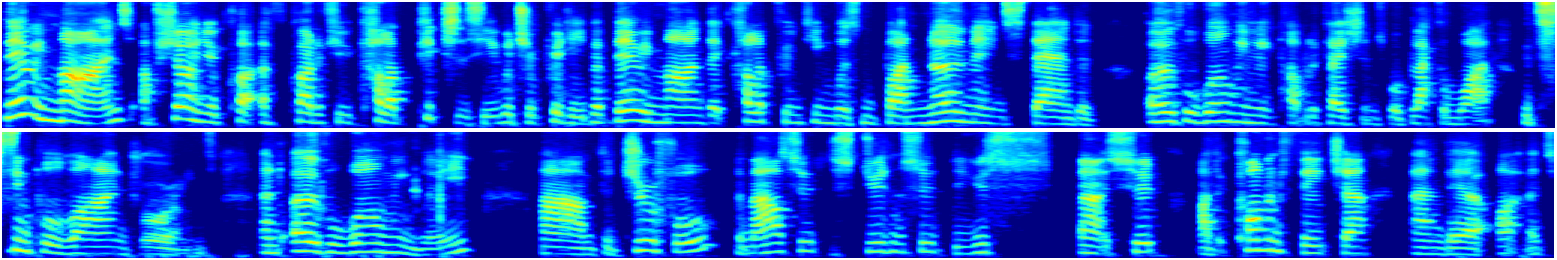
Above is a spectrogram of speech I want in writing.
bear in mind, I've shown you quite quite a few color pictures here, which are pretty, but bear in mind that color printing was by no means standard. Overwhelmingly, publications were black and white with simple line drawings. And overwhelmingly, um, the zhifu, the male suit, the student suit, the youth uh, suit are the common feature, and they're uh, it's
